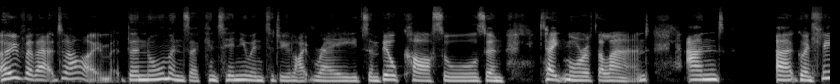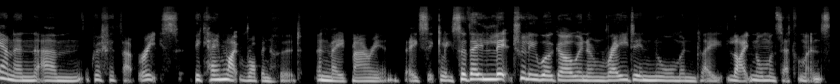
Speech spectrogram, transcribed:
over that time, the Normans are continuing to do like raids and build castles and take more of the land. And uh, Gwenllian and um, Griffith ap Rhys became like Robin Hood and Maid Marian, basically. So they literally were going and raiding Norman play like Norman settlements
